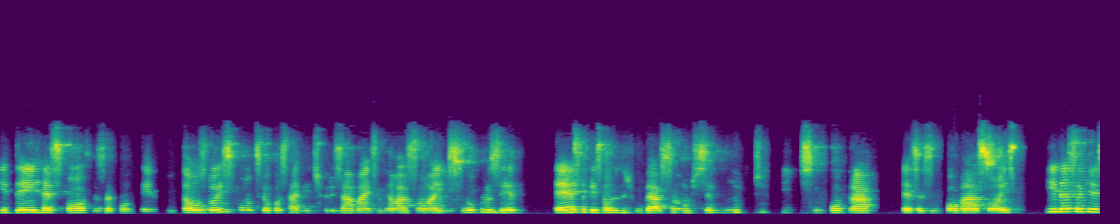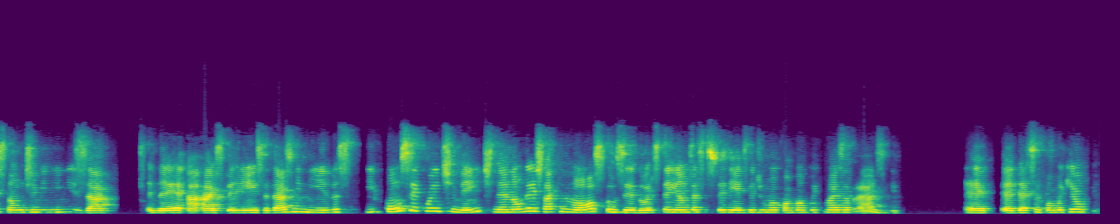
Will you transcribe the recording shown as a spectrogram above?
e deem respostas a contento. Então, os dois pontos que eu gostaria de frisar mais em relação a isso no Cruzeiro é essa questão da divulgação, de ser muito difícil encontrar essas informações, e dessa questão de minimizar né, a, a, experiência das meninas e, consequentemente, né, não deixar que nós, torcedores, tenhamos essa experiência de uma forma muito mais abrasiva. É, é dessa forma que eu vi.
